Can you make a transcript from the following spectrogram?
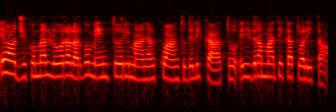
e oggi come allora l'argomento rimane alquanto delicato e di drammatica attualità.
